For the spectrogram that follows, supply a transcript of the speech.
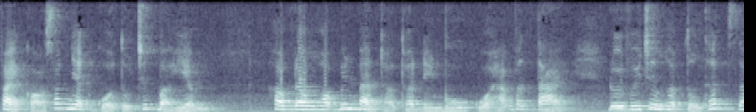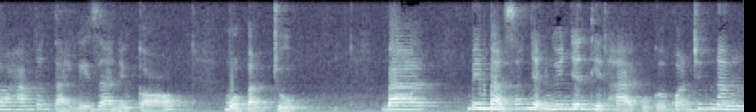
phải có xác nhận của tổ chức bảo hiểm. Hợp đồng hoặc biên bản thỏa thuận đền bù của hãng vận tải đối với trường hợp tổn thất do hãng vận tải gây ra nếu có. Một bản chụp. 3. Biên bản xác nhận nguyên nhân thiệt hại của cơ quan chức năng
